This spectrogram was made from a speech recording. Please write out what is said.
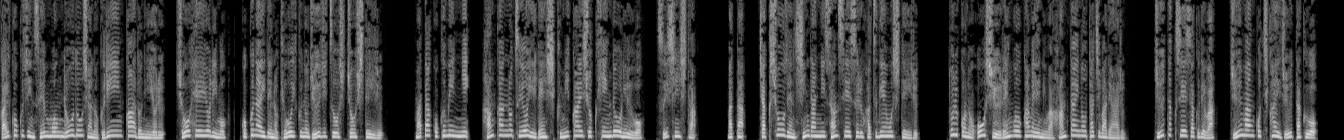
外国人専門労働者のグリーンカードによる招聘よりも国内での教育の充実を主張している。また国民に反感の強い遺伝子組み換え食品導入を推進した。また、着床前診断に賛成する発言をしている。トルコの欧州連合加盟には反対の立場である。住宅政策では10万戸近い住宅を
